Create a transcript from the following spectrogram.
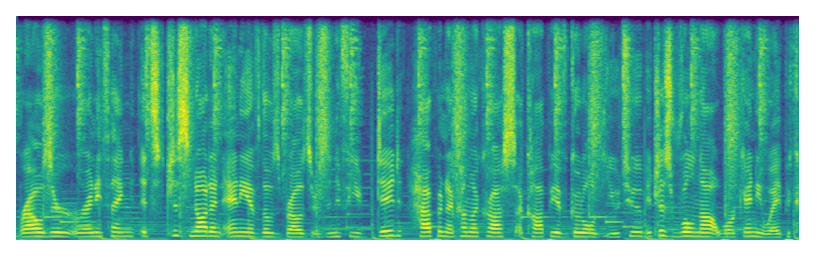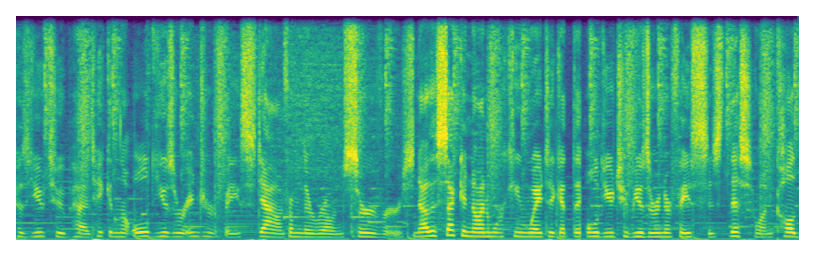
browser or anything. It's just not on any of those browsers, and if you did happen to come across a copy of good old YouTube, it just will not work anyway because YouTube had taken the old user interface down from their own servers. Now the second non-working way to get the old YouTube user interface is this one called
